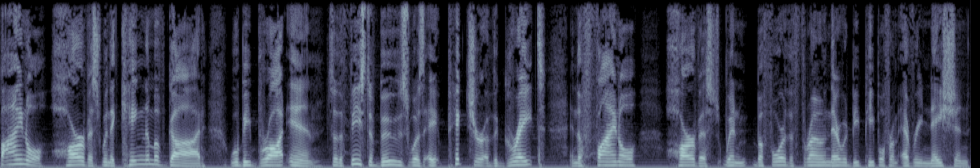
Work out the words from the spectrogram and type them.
final harvest when the kingdom of God will be brought in. So the Feast of Booths was a picture of the great and the final harvest when before the throne there would be people from every nation,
